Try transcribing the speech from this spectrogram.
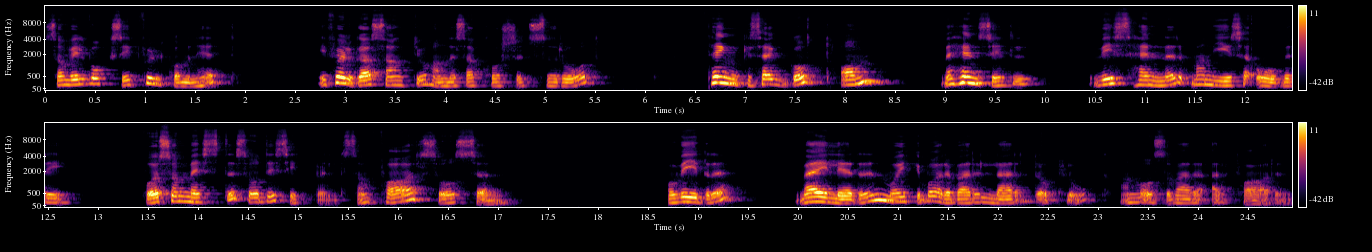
som vil vokse i fullkommenhet, ifølge av Sankt Johannes av Korsets råd, tenke seg godt om med hensyn til hvis hender man gir seg over i, for som mester så disippel, som far så sønn. Og videre, veilederen må ikke bare være lærd og klok, han må også være erfaren.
